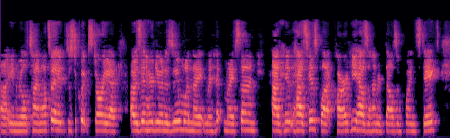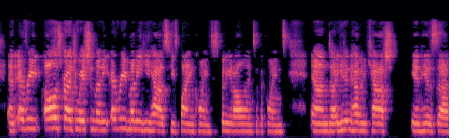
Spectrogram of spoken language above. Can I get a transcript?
Uh, in real time. I'll tell you just a quick story. I, I was in here doing a Zoom one night. My my son had his, has his black card. He has a hundred thousand coins staked, and every all his graduation money, every money he has, he's buying coins. He's putting it all into the coins, and uh, he didn't have any cash in his uh,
